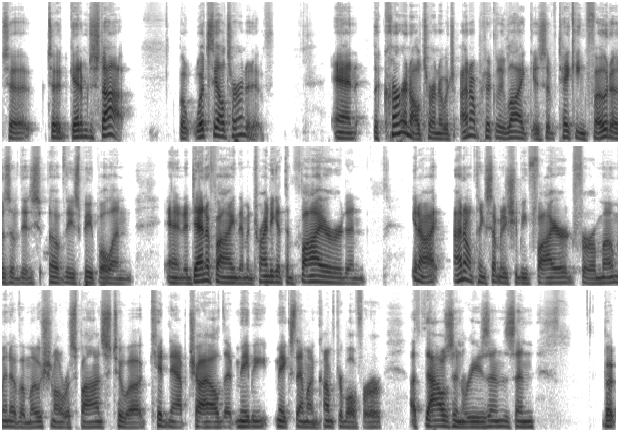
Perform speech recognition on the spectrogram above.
to to get him to stop. But what's the alternative? And the current alternative, which I don't particularly like, is of taking photos of these of these people and and identifying them and trying to get them fired. And you know, I, I don't think somebody should be fired for a moment of emotional response to a kidnapped child that maybe makes them uncomfortable for a thousand reasons. And but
